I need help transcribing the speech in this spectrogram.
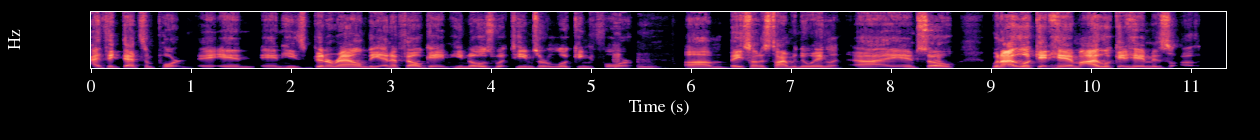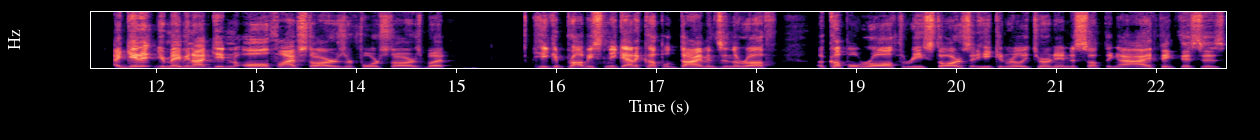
I think that's important. And and he's been around the NFL game. He knows what teams are looking for um, based on his time with New England. Uh, and so yeah. when I look at him, I look at him as uh, I get it. You're maybe not getting all five stars or four stars, but he could probably sneak out a couple diamonds in the rough a couple raw three stars that he can really turn into something. I, I think this is,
